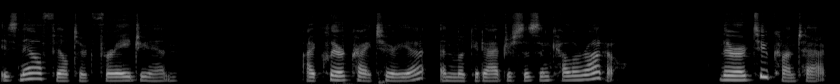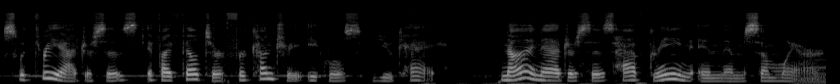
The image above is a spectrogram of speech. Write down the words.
is now filtered for Adrian. I clear criteria and look at addresses in Colorado. There are two contacts with three addresses if I filter for country equals UK. Nine addresses have green in them somewhere.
